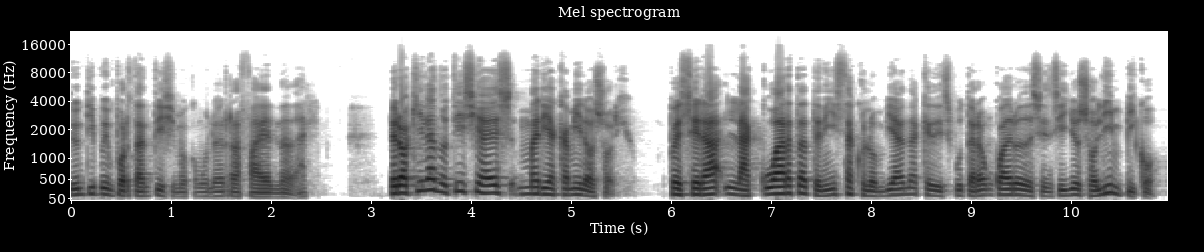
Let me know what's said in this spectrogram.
de un tipo importantísimo como lo es Rafael Nadal. Pero aquí la noticia es María Camila Osorio, pues será la cuarta tenista colombiana que disputará un cuadro de sencillos olímpico.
